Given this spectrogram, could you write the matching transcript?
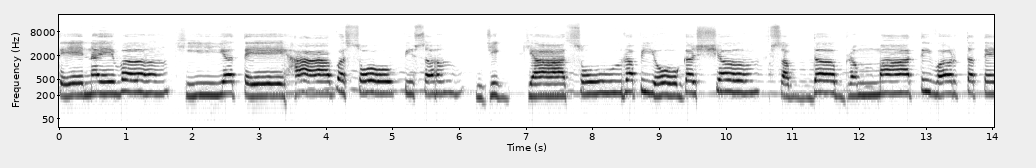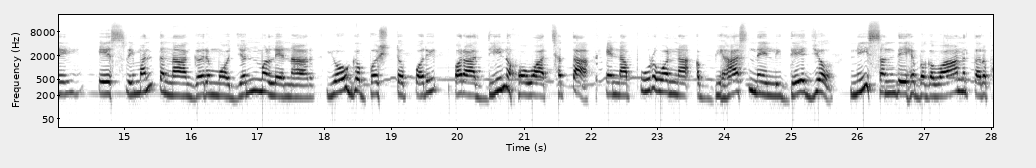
તેનૈવ હીયતે હાવસોપી સહ યોગસ્ય શબ્દ બ્રહ્માતિ વર્તતે. એ શ્રીમંતના ઘરમાં જન્મ લેનાર યોગ ભ્રષ્ટ પરિ, પરાધીન હોવા છતાં એના પૂર્વના અભ્યાસને લીધે જ નિસંદેહ ભગવાન તરફ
